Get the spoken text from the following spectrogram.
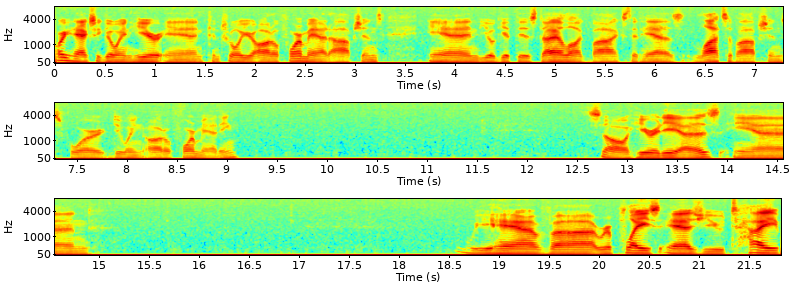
or you can actually go in here and control your auto format options and you'll get this dialog box that has lots of options for doing auto formatting. So here it is and we have uh, replace as you type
